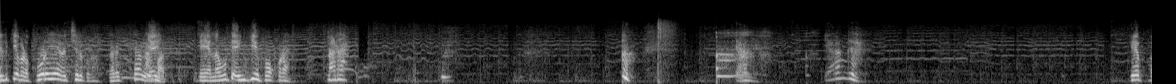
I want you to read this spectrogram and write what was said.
எதுக்கு இவள கூடயே வச்சிருக்கணும். நீ என்னை விட்டு எங்கேயும் போக கூடாது நட. இறங்கு இறங்கு கேப்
